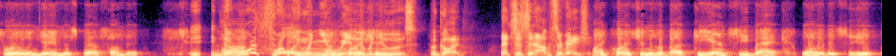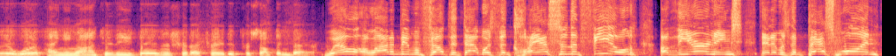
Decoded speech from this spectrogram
thrilling game this past Sunday. They're uh, more thrilling hey, when you win question, than when you lose. But go ahead. That's just an observation. My question is about PNC Bank. Wanted to see if they're worth hanging on to these days, or should I trade it for something better? Well, a lot of people felt that that was the class of the field of the earnings, that it was the best one.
